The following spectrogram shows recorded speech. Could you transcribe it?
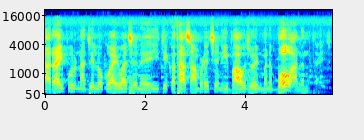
આ રાયપુરના જે લોકો આવ્યા છે ને, એ જે કથા સાંભળે છે ને, એ ભાવ જોઈને મને બહુ આનંદ થાય છે.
